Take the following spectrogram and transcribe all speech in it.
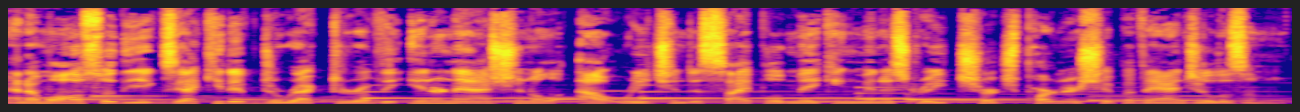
and I'm also the executive director of the International Outreach and Disciple Making Ministry Church Partnership Evangelism.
